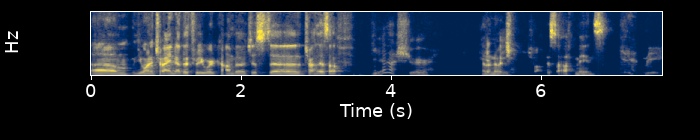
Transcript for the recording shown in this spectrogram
Um, you want to try another three word combo? Just uh, try this off. yeah, sure. I don't know Hit what try this off means. Hit me.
